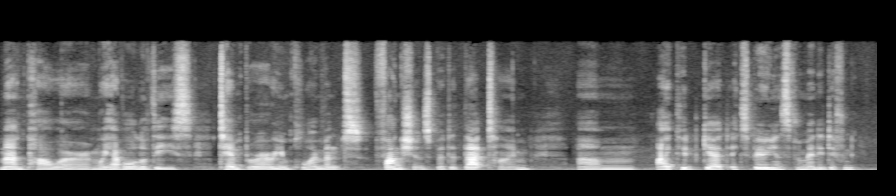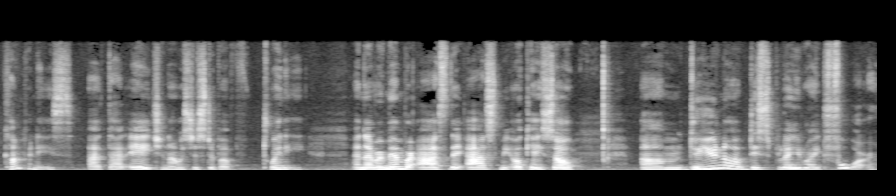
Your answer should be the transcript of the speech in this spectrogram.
manpower and we have all of these temporary employment functions, but at that time, um, I could get experience from many different companies at that age, and I was just about 20. And I remember asked, they asked me, okay, so um, do you know DisplayWrite 4?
